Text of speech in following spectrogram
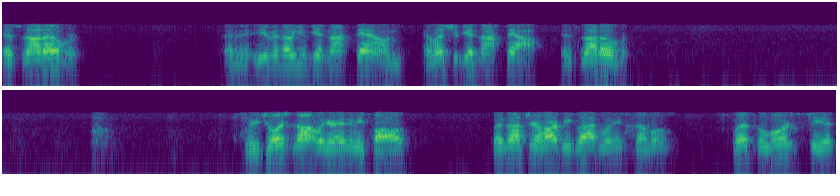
it's not over. And even though you get knocked down, unless you get knocked out, it's not over. Rejoice not when your enemy falls. Let not your heart be glad when he stumbles. Let the Lord see it,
